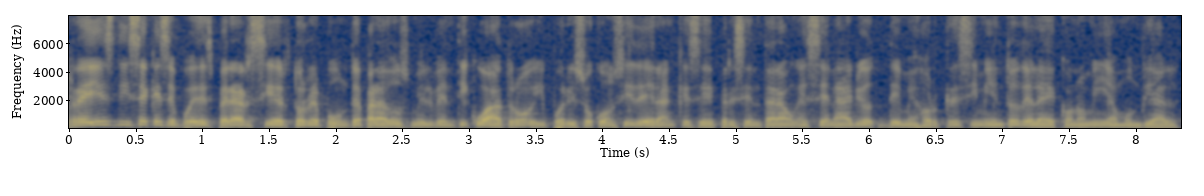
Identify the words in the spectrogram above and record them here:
Reyes dice que se puede esperar cierto repunte para 2024 y por eso consideran que se presentará un escenario de mejor crecimiento de la economía mundial.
